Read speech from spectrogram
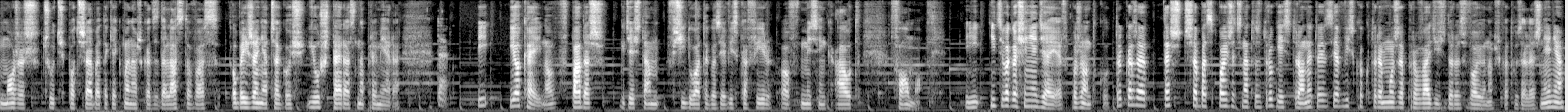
możesz czuć potrzebę, tak jak my na przykład z The Last of Us, obejrzenia czegoś już teraz na premierę. Tak. I i okej, okay, no wpadasz gdzieś tam w sidła tego zjawiska Fear of Missing Out, FOMO. I nic złego się nie dzieje, w porządku. Tylko, że też trzeba spojrzeć na to z drugiej strony. To jest zjawisko, które może prowadzić do rozwoju na przykład uzależnienia.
